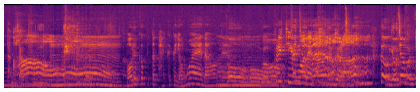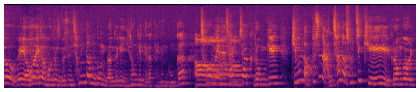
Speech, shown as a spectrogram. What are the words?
아, 남자분이. 어. 머리끝부터 발끝까지 영화에 나오는 어, 어. 거. 프리티 우먼에 나오는 그런 그러니까 여자분도 왜 영화에서 보는 무슨 청담동 며느리 이런 게 내가 되는 건가? 어. 처음에는 살짝 그런 게 기분 나쁘지는 않잖아, 솔직히. 그런 걸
